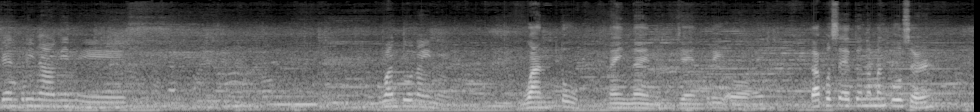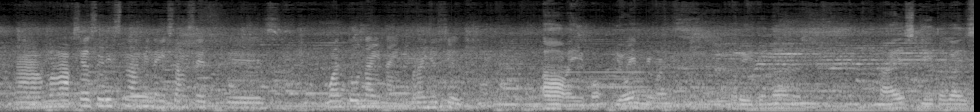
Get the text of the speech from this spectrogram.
Gen 3 namin is 1299. 1299. Gen 3, okay. Tapos ito naman po, sir. Ah, mga accessories namin na isang set is 1299. Brand new seal. Okay po. Yun. 20 watts. Original. Ayos dito, guys.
